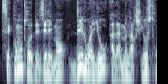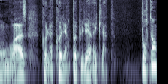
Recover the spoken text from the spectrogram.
c'est contre des éléments déloyaux à la monarchie austro-hongroise que la colère populaire éclate. Pourtant,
